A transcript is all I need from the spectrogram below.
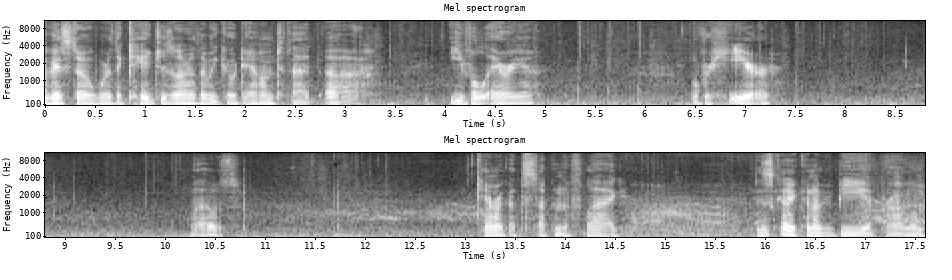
Okay, so where the cages are, that we go down to that uh, evil area. Over here. Well, that was. camera got stuck in the flag. Is this guy gonna be a problem?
